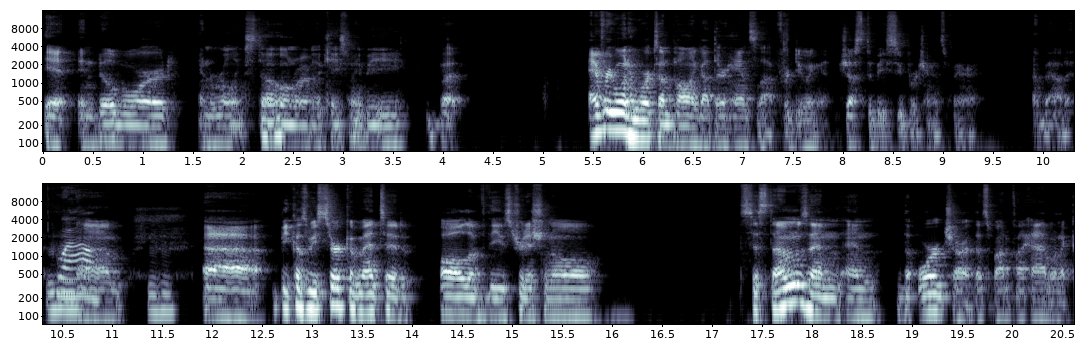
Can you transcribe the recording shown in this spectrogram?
it in Billboard and Rolling Stone, whatever the case may be. But everyone who worked on pollen got their hand slapped for doing it just to be super transparent about it mm-hmm. wow um, mm-hmm. uh, because we circumvented all of these traditional systems and and the org chart that spotify had when it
